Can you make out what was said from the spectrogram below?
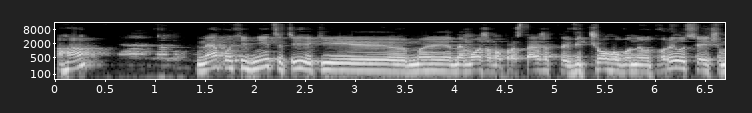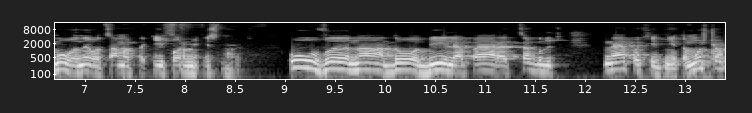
Ага. Непохідні це ті, які ми не можемо простежити, від чого вони утворилися і чому вони от саме в такій формі існують. У, в, на, до, біля, перед це будуть непохідні, тому що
